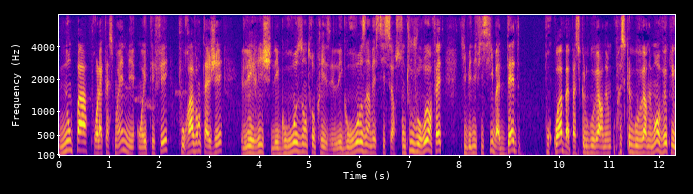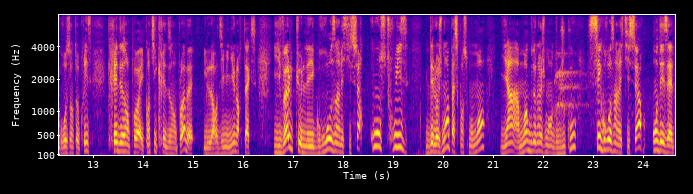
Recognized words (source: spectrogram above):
non pas pour la classe moyenne, mais ont été faites pour avantager les riches, les grosses entreprises, les gros investisseurs. Ce sont toujours eux en fait qui bénéficient bah, d'aides. Pourquoi? Bah, parce, que le gouvernement, veut que les grosses entreprises créent des emplois. Et quand ils créent des emplois, bah, ils leur diminuent leurs taxes. Ils veulent que les gros investisseurs construisent des logements parce qu'en ce moment, il y a un manque de logements. Donc du coup, ces gros investisseurs ont des aides.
